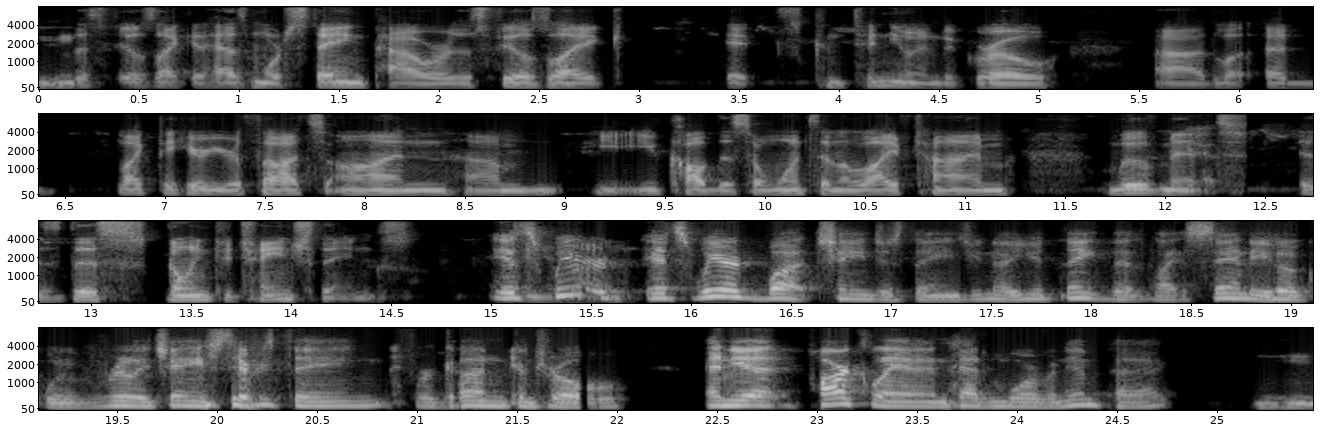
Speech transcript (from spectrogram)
Mm-hmm. This feels like it has more staying power. This feels like it's continuing to grow. Uh, I'd like to hear your thoughts on. Um, you, you, called this a once in a lifetime movement. Yes. Is this going to change things? It's weird. It's weird what changes things. You know, you'd think that like Sandy Hook would have really changed everything for gun control, and yet Parkland had more of an impact. Mm-hmm.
